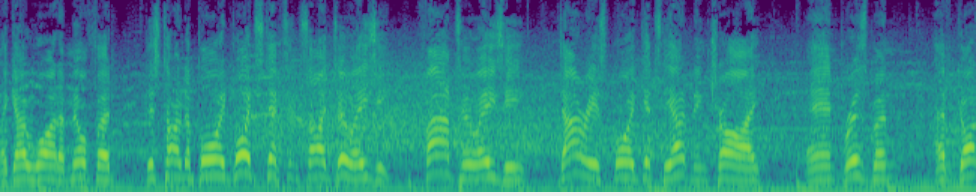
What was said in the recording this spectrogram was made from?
They go wide of Milford. This time to Boyd. Boyd steps inside too easy. Far too easy. Darius Boyd gets the opening try. And Brisbane have got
